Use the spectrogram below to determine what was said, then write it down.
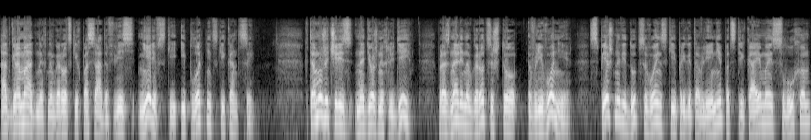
от громадных новгородских посадов, весь Неревский и Плотницкий концы. тому же через надежных людей прознали новгородцы, что в Ливонии спешно ведутся воинские приготовления, подстрекаемые слухом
